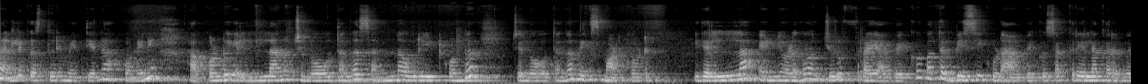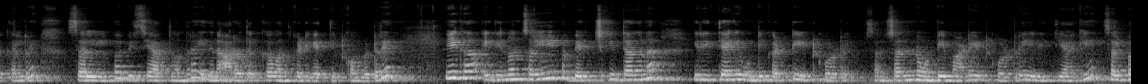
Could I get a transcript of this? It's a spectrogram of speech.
ನಾನಲ್ಲೇ ಕಸ್ತೂರಿ ಮೆಂತಿಯನ್ನು ಹಾಕ್ಕೊಂಡಿನಿ ಹಾಕ್ಕೊಂಡು ಎಲ್ಲನೂ ಚಲೋ ಸಣ್ಣ ಉರಿ ಇಟ್ಕೊಂಡು ಚಲೋ ತಂಗ ಮಿಕ್ಸ್ ಮಾಡ್ಕೊಳ್ರಿ. ಇದೆಲ್ಲ ಎಣ್ಣೆಯೊಳಗೆ ಒಂಚೂರು ಫ್ರೈ ಆಗಬೇಕು ಮತ್ತು ಬಿಸಿ ಕೂಡ ಆಗಬೇಕು. ಸಕ್ಕರೆ ಎಲ್ಲ ಕರಗಬೇಕಲ್ರಿ. ಸ್ವಲ್ಪ ಬಿಸಿ ಆಯ್ತು ಅಂದ್ರೆ ಇದನ್ನು ಆರೋದಕ್ಕೆ ಒಂದು ಕಡೆಗೆ ಎತ್ತಿಟ್ಕೊಂಡ್ಬಿಡ್ರಿ ಈಗ ಇದು ಇನ್ನೊಂದು ಸ್ವಲ್ಪ ಬೆಚ್ಚಗಿದ್ದಾಗನ ಈ ರೀತಿಯಾಗಿ ಉಂಡೆ ಕಟ್ಟಿ ಇಟ್ಕೊಳ್ರಿ. ಸಣ್ಣ ಸಣ್ಣ ಉಂಡೆ ಮಾಡಿ ಇಟ್ಕೊಳ್ರಿ ಈ ರೀತಿಯಾಗಿ. ಸ್ವಲ್ಪ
